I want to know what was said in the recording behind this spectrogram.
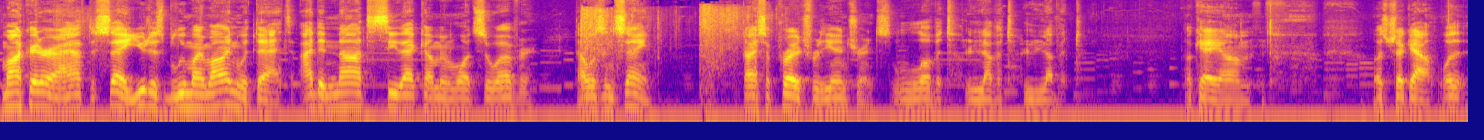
Mod Creator, I have to say, you just blew my mind with that. I did not see that coming whatsoever. That was insane. Nice approach for the entrance. Love it, love it, love it. Okay, um, let's check out. What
